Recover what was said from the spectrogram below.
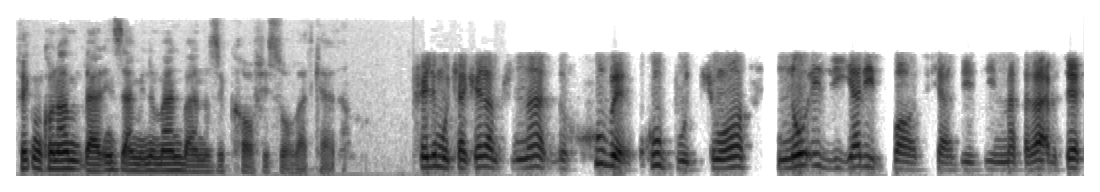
فکر می‌کنم در این زمینه من به اندازه کافی صحبت کردم. خیلی متشکرم. نه خوبه خوب بود. شما نوع دیگری باز کردید. این مسئله البته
